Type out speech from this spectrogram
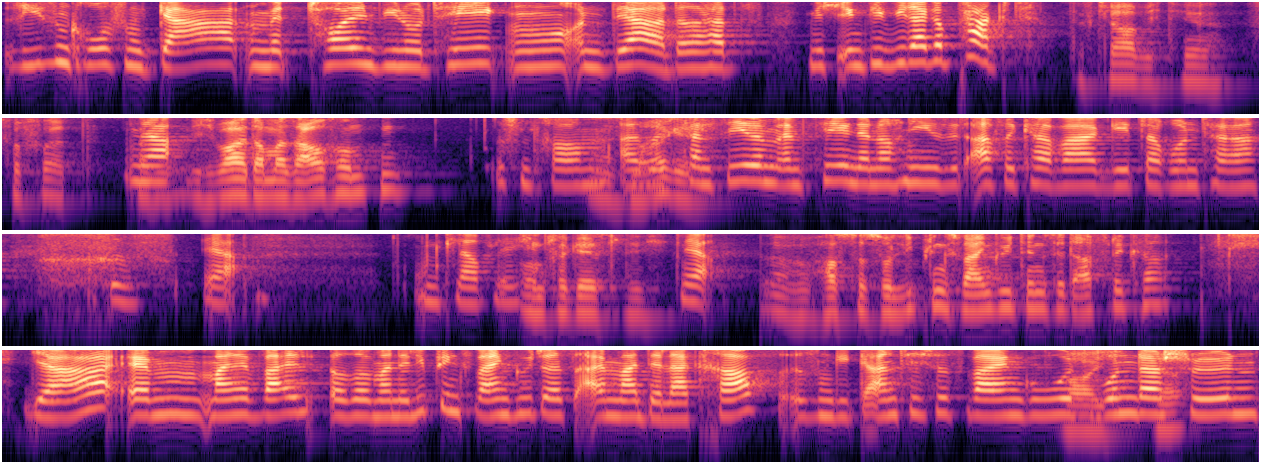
riesengroßen Garten, mit tollen Vinotheken und ja, da hat mich irgendwie wieder gepackt. Das glaube ich dir sofort. Also ja. Ich war damals auch unten. Das ist ein Traum. also ich kann es jedem empfehlen, der noch nie in Südafrika war, geht da runter. Das ist, ja. Unglaublich. Unvergesslich. Ja. Hast du so Lieblingsweingüter in Südafrika? Ja, ähm, meine, Wein, also meine Lieblingsweingüter ist einmal De La Craf, ist ein gigantisches Weingut, ich, wunderschön. Ja.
